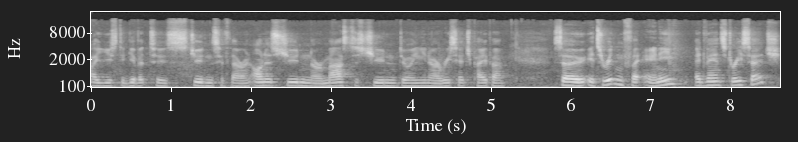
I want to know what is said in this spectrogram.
I used to give it to students if they're an honours student or a master's student doing, you know, a research paper. So it's written for any advanced research.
